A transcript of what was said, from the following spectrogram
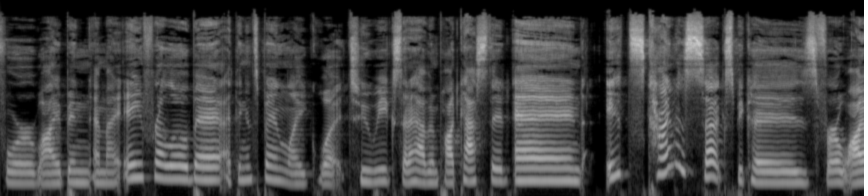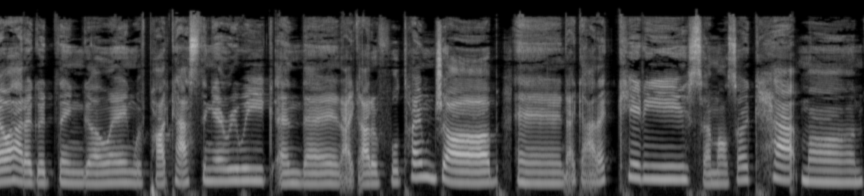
for why I've been MIA for a little bit. I think it's been like, what, two weeks that I haven't podcasted. And it's kind of sucks because for a while I had a good thing going with podcasting every week, and then I got a full time job and I got a kitty, so I'm also a cat mom,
